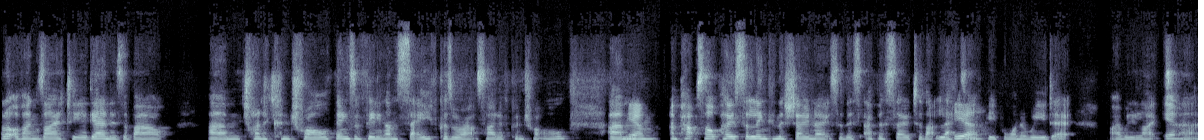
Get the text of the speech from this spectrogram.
a lot of anxiety again is about um, trying to control things and feeling unsafe because we're outside of control. Um, yeah. And perhaps I'll post a link in the show notes of this episode to that letter yeah. if people want to read it. I really liked. Yeah. Uh,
